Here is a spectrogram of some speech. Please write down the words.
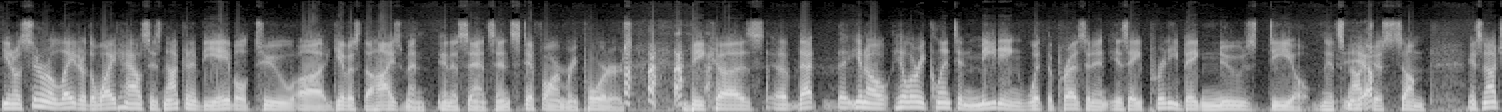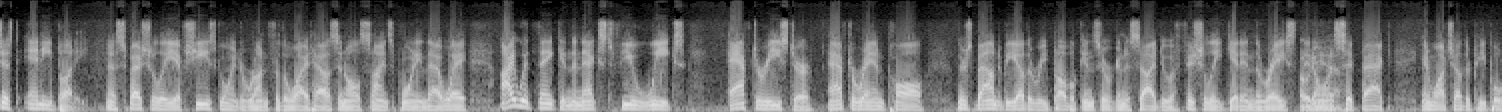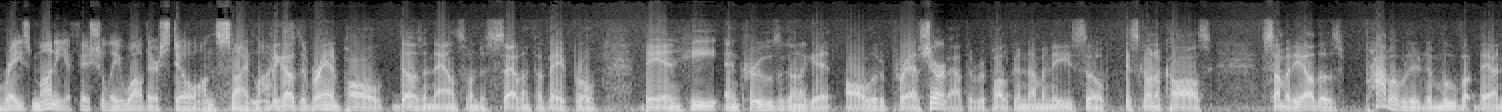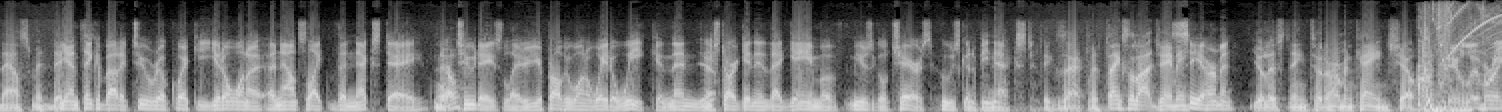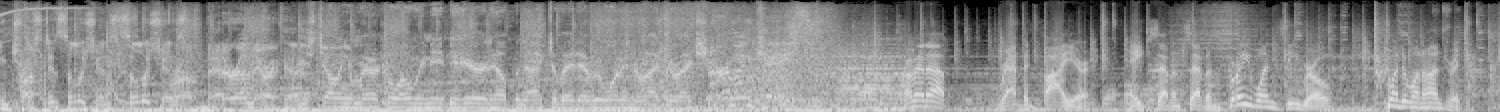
you know, sooner or later, the White House is not going to be able to uh, give us the Heisman, in a sense, and stiff arm reporters. because uh, that, that, you know, Hillary Clinton meeting with the president is a pretty big news deal. It's not Yep. just some. It's not just anybody, especially if she's going to run for the White House and all signs pointing that way. I would think in the next few weeks after Easter, after Rand Paul, there's bound to be other Republicans who are going to decide to officially get in the race. They Oh, don't want to sit back and watch other people raise money officially while they're still on the sideline. Because if Rand Paul does announce on the 7th of April, then he and Cruz are going to get all of the press Sure. about the Republican nominees. So it's going to cause some of the others probably to move up their announcement date. Yeah, and think about it too, real quick. You- You don't want to announce like the next day or No. two days later. You probably want to wait a week, and then Yeah. you start getting into that game of musical chairs. Who's going to be next? Exactly. Thanks a lot, Jamie. See you, Herman. You're listening to the Herman Cain Show. Delivering trusted solutions, solutions for a better America. He's telling America what we need to hear and helping activate everyone in the right direction. Herman Cain. Coming up, rapid fire 877 310 2100.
